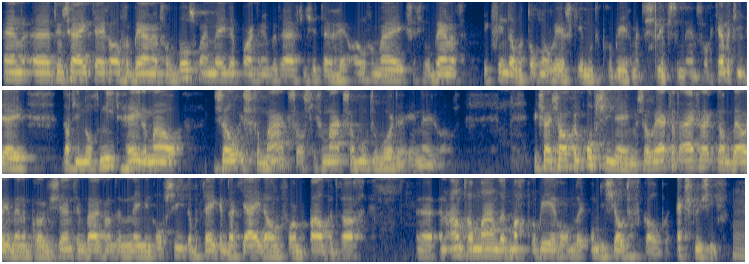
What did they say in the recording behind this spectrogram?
En uh, toen zei ik tegenover Bernard van der Bos, mijn medepartner in het bedrijf, die zit tegenover mij. Ik zeg, joh Bernard, ik vind dat we toch nog weer eens een keer moeten proberen met de slimste mens. Want ik heb het idee dat hij nog niet helemaal zo is gemaakt zoals hij gemaakt zou moeten worden in Nederland. Ik zei, zou ik een optie nemen? Zo werkt dat eigenlijk. Dan bel je met een producent in het buitenland en dan neem je een optie. Dat betekent dat jij dan voor een bepaald bedrag uh, een aantal maanden mag proberen om, de, om die show te verkopen, exclusief. Hmm.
